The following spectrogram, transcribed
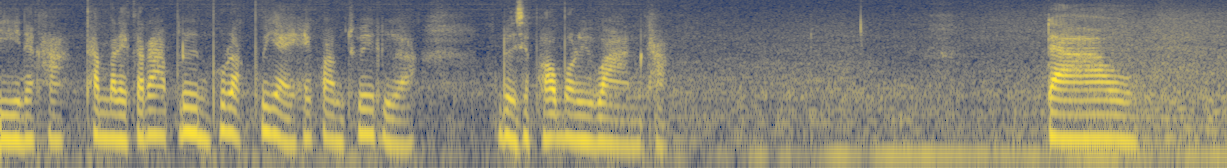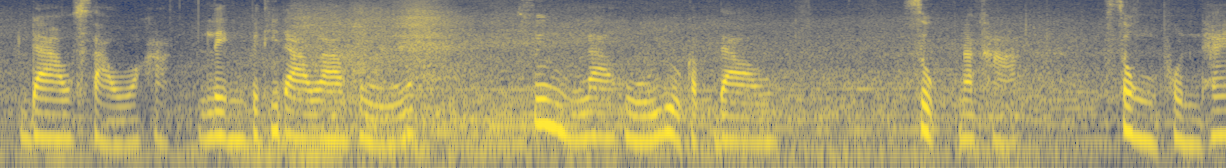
ดีนะคะทำอะไรก็ราบรื่นผู้หลักผู้ใหญ่ให้ความช่วยเหลือ โดยเฉพาะบริวารค่ะ ดาว ดาวเสาร์ค่ะ เล็งไปที่ดาวราหู ซึ่งราหูอยู่กับดาวศุกร์นะคะ ส่งผลให้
